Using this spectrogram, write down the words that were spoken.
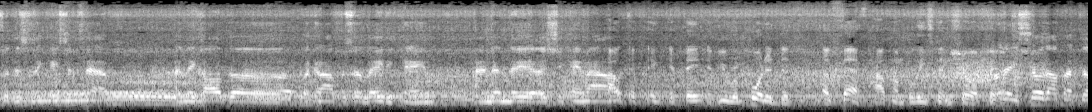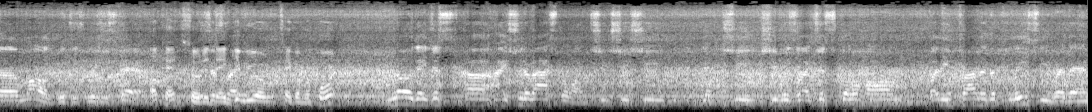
"So this is a case of theft," and they called the like an officer lady came, and then they uh, she came out. if, if, if they if you reported the, a theft, how come police didn't show up No, they showed up at the mall. which is we just there. Okay, so did they give you a take a report? No, they just. Uh, I should have asked for one. She she she she she was like, "Just go home," but in front of the police even then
